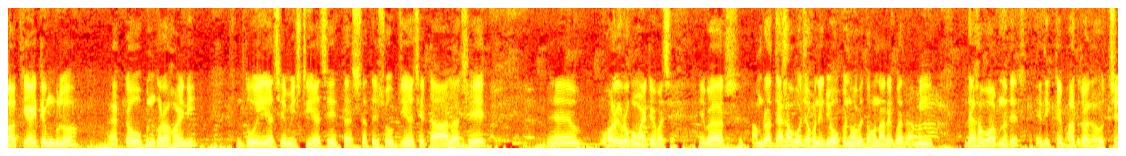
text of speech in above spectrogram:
বাকি আইটেমগুলো একটাও ওপেন করা হয়নি। দই আছে, মিষ্টি আছে, তার সাথে সবজি আছে, ডাল আছে হরেক রকম আইটেম আছে। এবার আমরা দেখাবো, যখন এগুলো ওপেন হবে, তখন আরেকবার আমি দেখাবো আপনাদের। এদিকটায় ভাত রাখা হচ্ছে।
